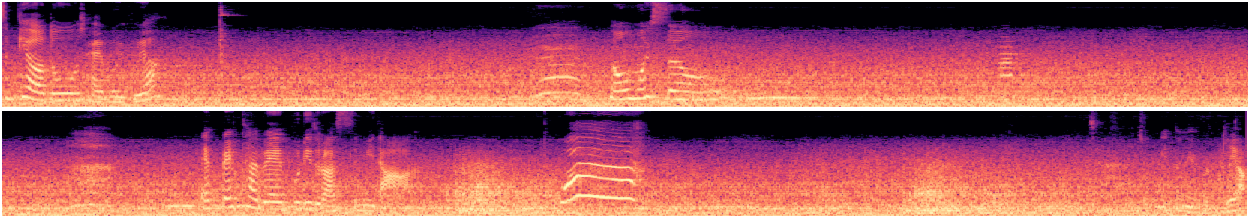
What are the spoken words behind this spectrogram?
스피어도 잘 보이고요. 음, 너무 멋있어요. 에펠탑에 불이 들어왔습니다. 와! 자, 좀 이동해 볼게요.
